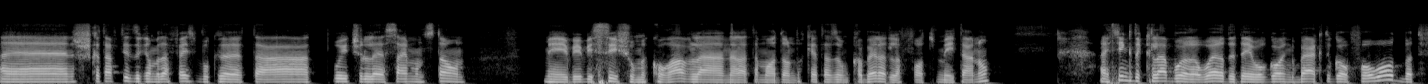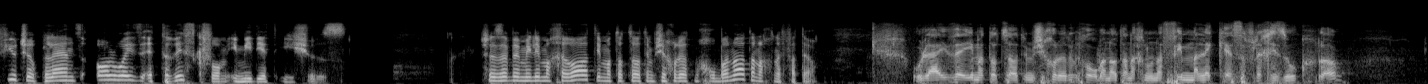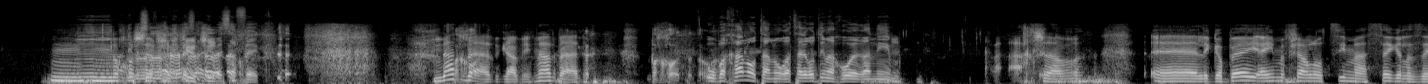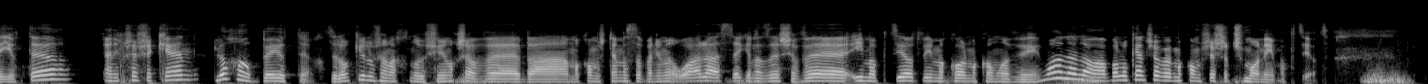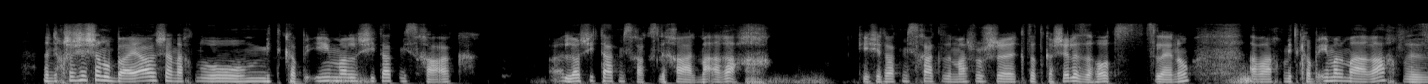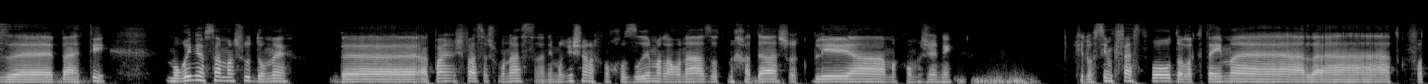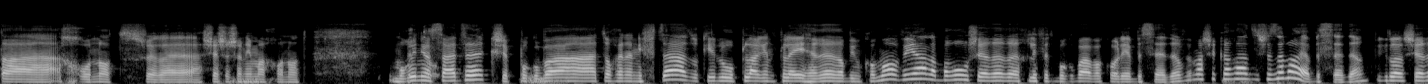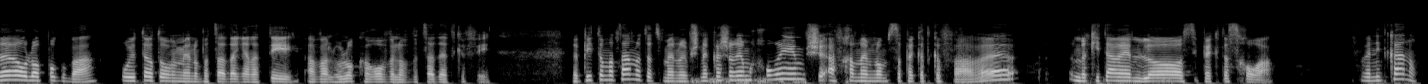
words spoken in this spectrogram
אה, אני חושב שכתבתי את זה גם בדף פייסבוק, את הטוויט של אה, סיימון סטון מ-BBC, שהוא מקורב להנהלת המועדון בקטע הזה, הוא מקבל הדלפות מאיתנו. I think the club were aware that they were going back to go forward, but future plans always at risk from immediate issues. שזה במילים אחרות, אם התוצאות ימשיכו להיות מחורבנות, אנחנו נפטר. אולי זה אם התוצאות ימשיכו להיות מחורבנות, אנחנו נשים מלא כסף לחיזוק, לא? לא חושב אני שפיוטר... בספק. Not bad, גבי, not bad. פחות, אתה הוא אומר. בחן אותנו, הוא רצה לראות אם אנחנו ערניים. עכשיו, אה, לגבי האם אפשר להוציא מהסגל הזה יותר, אני חושב שכן, לא הרבה יותר. זה לא כאילו שאנחנו יושבים עכשיו uh, במקום ה-12 ואני אומר וואלה הסגל הזה שווה עם הפציעות ועם הכל מקום רביעי. וואלה לא, אבל הוא כן שווה מקום 6 עד 8 עם הפציעות. אני חושב שיש לנו בעיה שאנחנו מתקבעים על שיטת משחק, לא שיטת משחק, סליחה, על מערך. כי שיטת משחק זה משהו שקצת קשה לזהות אצלנו, אבל אנחנו מתקבעים על מערך וזה בעייתי. מוריניו עושה משהו דומה ב-2017-2018, אני מרגיש שאנחנו חוזרים על העונה הזאת מחדש, רק בלי המקום השני. כאילו עושים fast forward על הקטעים, אה, על התקופות האחרונות של השש השנים האחרונות. מוריניו עושה את זה, כשפוגבה תוכן הנפצע, אז הוא כאילו plug and play הררה במקומו, ויאללה, ברור שהררה יחליף את פוגבה והכל יהיה בסדר, ומה שקרה זה שזה לא היה בסדר, בגלל שהררה הוא לא פוגבה, הוא יותר טוב ממנו בצד ההגנתי, אבל הוא לא קרוב אליו בצד ההתקפי. ופתאום מצאנו את עצמנו עם שני קשרים אחורים, שאף אחד מהם לא מספק התקפה, ומחיטריאן לא סיפק את הסחורה. ונתקענו.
